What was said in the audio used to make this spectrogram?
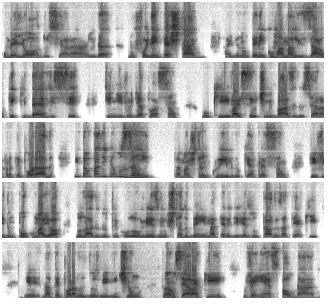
o melhor do Ceará ainda não foi nem testado, ainda não tem nem como analisar o que, que deve ser de nível de atuação, o que vai ser o time base do Ceará para a temporada. Então tá, digamos, zen, tá mais tranquilo do que a pressão vivida um pouco maior do lado do tricolor, mesmo estando bem em matéria de resultados até aqui eh, na temporada de 2021. Então é um Ceará que vem respaldado,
